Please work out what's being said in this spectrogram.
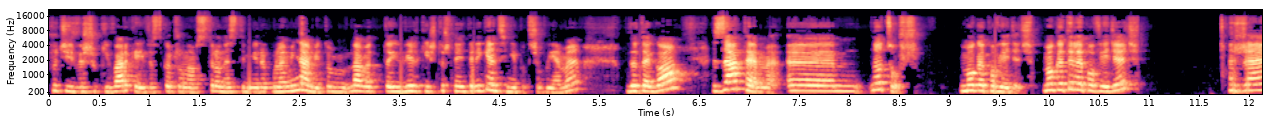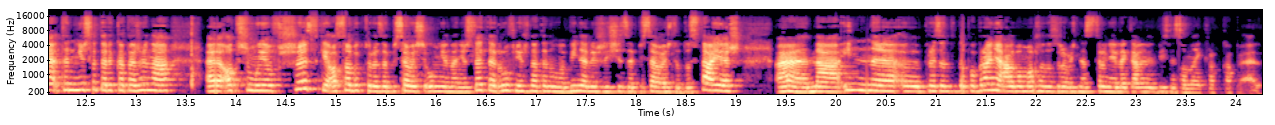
wrzucić w wyszukiwarkę i wyskoczą nam strony z tymi regulaminami. To nawet tej wielkiej sztucznej inteligencji nie potrzebujemy do tego. Zatem, no cóż, mogę powiedzieć. Mogę tyle powiedzieć, że ten newsletter Katarzyna e, otrzymują wszystkie osoby, które zapisały się u mnie na newsletter, również na ten webinar, jeżeli się zapisałeś, to dostajesz e, na inne prezenty do pobrania, albo można to zrobić na stronie legalnybiznesonline.pl.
